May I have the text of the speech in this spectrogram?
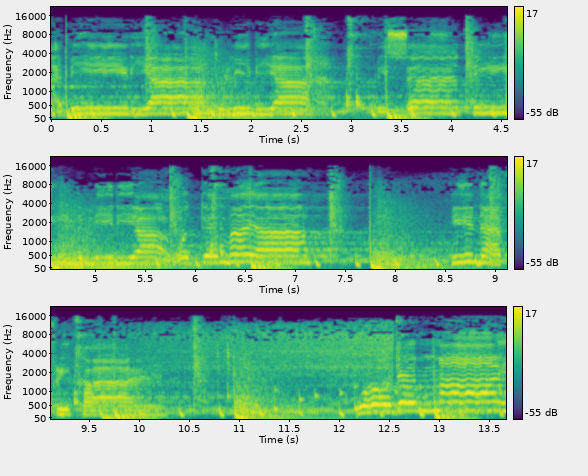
Liberia to Libya, resetting the media, Wodemaya in Africa. Wodemaya,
